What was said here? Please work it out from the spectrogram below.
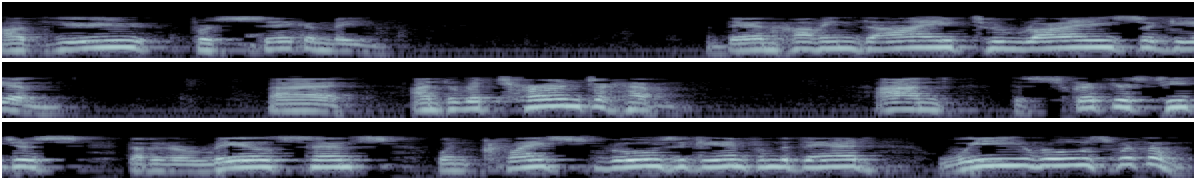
have you forsaken me? And then having died to rise again uh, and to return to heaven. And the scriptures teach us that in a real sense, when Christ rose again from the dead, we rose with him.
